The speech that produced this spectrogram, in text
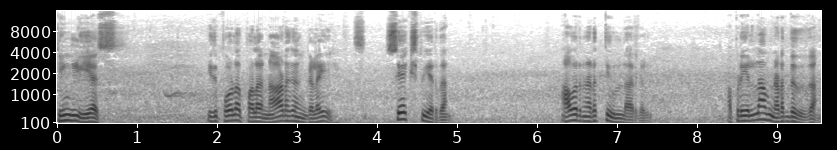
கிங் லியஸ் இதுபோல் பல நாடகங்களை ஷேக்ஸ்பியர் தான். அவர் நடத்தி உள்ளார்கள். அப்படியெல்லாம் நடந்தது தான்.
